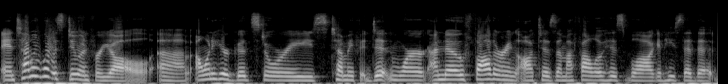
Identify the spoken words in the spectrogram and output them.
and tell me what it's doing for y'all. Um, I want to hear good stories. Tell me if it didn't work. I know Fathering Autism. I follow his blog, and he said that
